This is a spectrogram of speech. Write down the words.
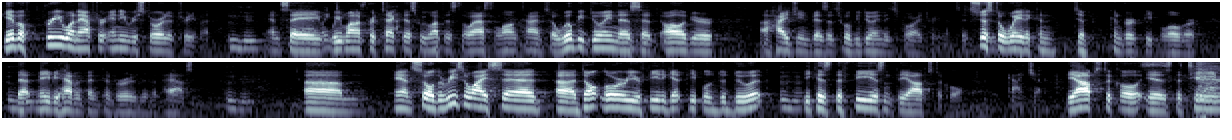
give a free one after any restorative treatment and say, Yeah, we we want to protect this, we want this to last a long time. So we'll be doing this at all of your uh, hygiene visits, we'll be doing these fluoride treatments. It's just a way to, con- to convert people over that maybe haven't been converted in the past. Um, and so the reason why I said uh, don't lower your fee to get people to do it, because the fee isn't the obstacle. Gotcha. The obstacle is the team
